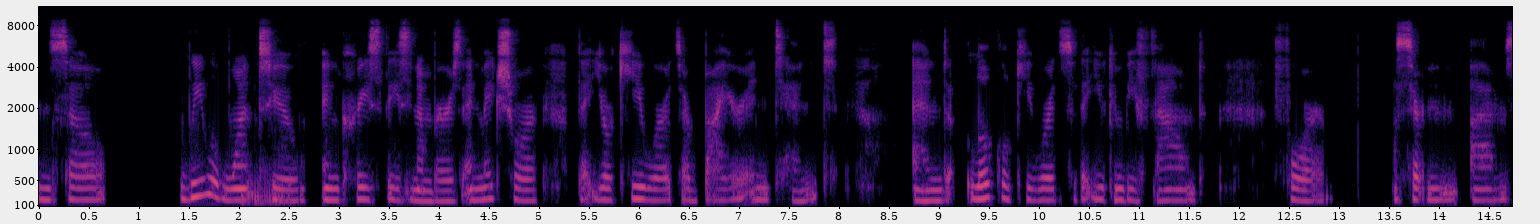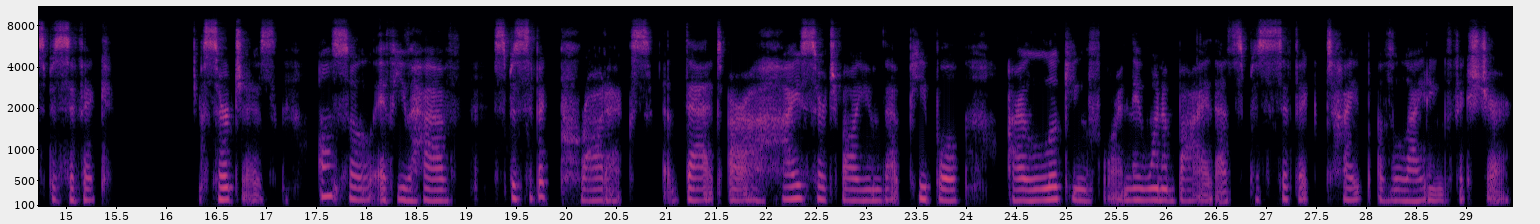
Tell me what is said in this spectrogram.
And so we will want to increase these numbers and make sure that your keywords are buyer intent and local keywords so that you can be found for certain um, specific searches. Also, if you have specific products that are a high search volume that people are looking for and they want to buy that specific type of lighting fixture,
